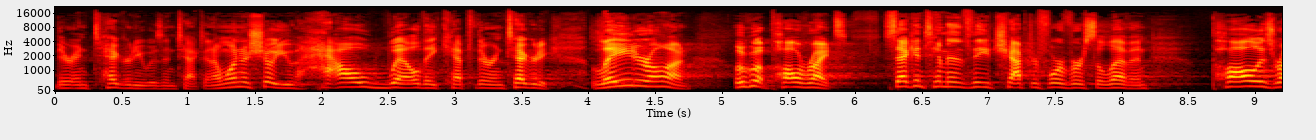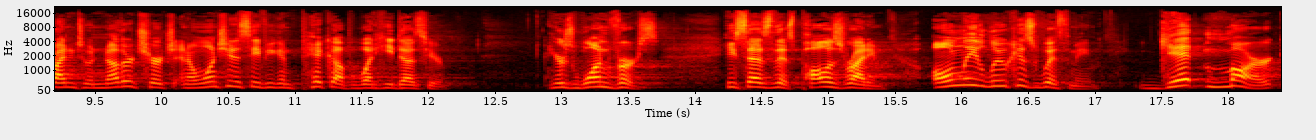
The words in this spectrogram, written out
their integrity was intact. And I want to show you how well they kept their integrity. Later on, look what Paul writes. 2 Timothy chapter 4 verse 11. Paul is writing to another church and I want you to see if you can pick up what he does here. Here's one verse. He says this Paul is writing, Only Luke is with me. Get Mark,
